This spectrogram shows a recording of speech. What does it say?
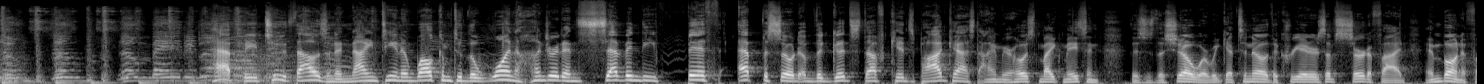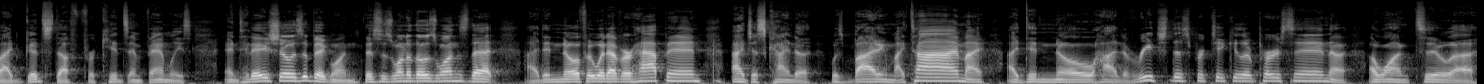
Bloom, bloom, bloom, baby, bloom. Happy 2019 and welcome to the 175th episode of the Good Stuff Kids podcast. I'm your host, Mike Mason. This is the show where we get to know the creators of certified and bona fide good stuff for kids and families. And today's show is a big one. This is one of those ones that I didn't know if it would ever happen. I just kind of was biding my time. I, I didn't know how to reach this particular person. Uh, I want to. Uh,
